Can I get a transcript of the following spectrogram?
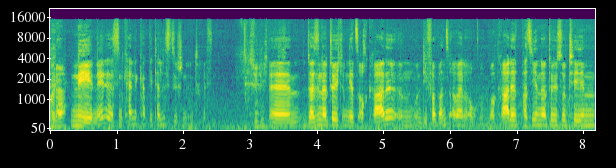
oder? nee, nee, das sind keine kapitalistischen Interessen. Natürlich nicht. Ähm, da sind natürlich, und jetzt auch gerade, ähm, und die Verbandsarbeit auch, auch gerade passieren natürlich so Themen,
